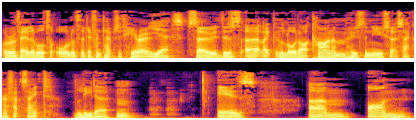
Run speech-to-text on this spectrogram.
are available to all of the different types of heroes. Yes. So there's uh, like the Lord Arcanum, who's the new sort of Sacrosanct leader, is um, on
